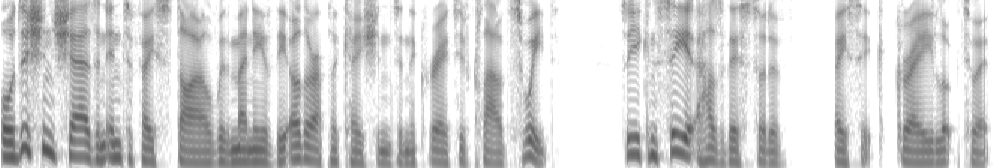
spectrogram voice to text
Audition shares an interface style with many of the other applications in the Creative Cloud suite. So you can see it has this sort of basic grey look to it.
